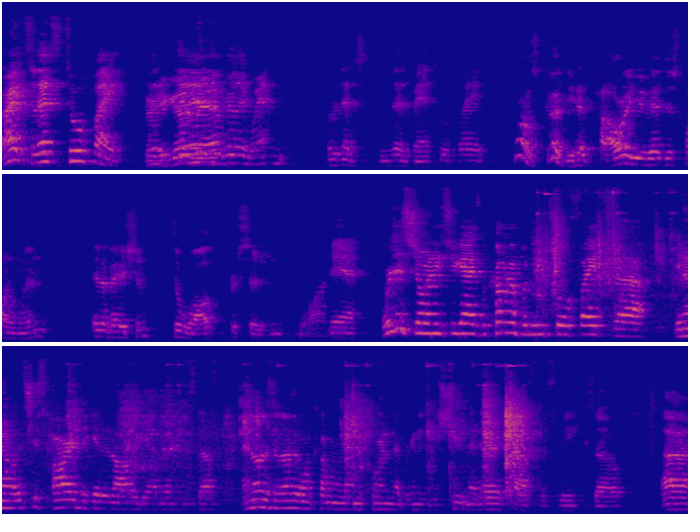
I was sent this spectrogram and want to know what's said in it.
All right, so that's tool fight. Very did, good, did man. really win, or was that was that a bad tool fight? No, it's good. You had power. You had this one win. innovation, DeWalt Precision One. Yeah, we're just showing it to you guys. We're coming up with new tool fights. Uh, you know, it's just hard to get it all together and stuff. I know there's another one coming around the corner that we're going to be shooting at Eric's house this week. So uh,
